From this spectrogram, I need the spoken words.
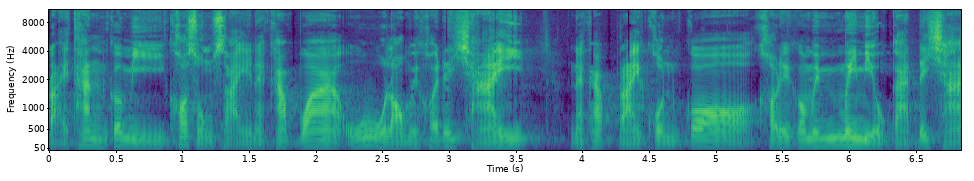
หลายท่านก็มีข้อสงสัยนะครับว่าอู้เราไม่ค่อยได้ใช้นะครับหลายคนก็เขาเรียกก็ไม่ไม่มีโอกาสได้ใช้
